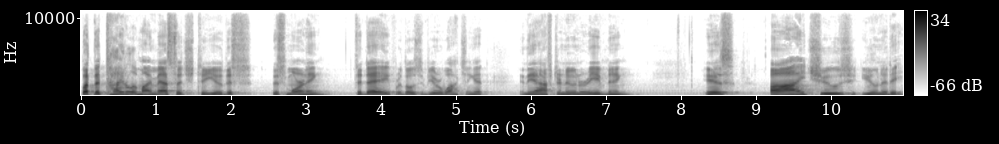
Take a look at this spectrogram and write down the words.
But the title of my message to you this, this morning, today, for those of you who are watching it in the afternoon or evening, is I choose unity.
